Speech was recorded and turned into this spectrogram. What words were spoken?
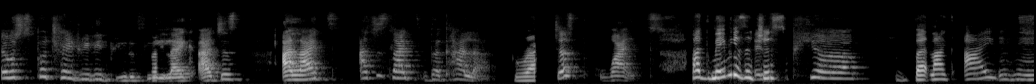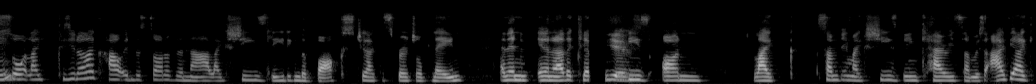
it was just portrayed really beautifully. Like I just I liked I just liked the color, right. just white. Like maybe is it It's just pure But like I Mhm. saw like because you know like how in the start of the now like she's leading the box to like the spiritual plane, and then in another clip he's on like something like she's being carried somewhere. So I feel like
